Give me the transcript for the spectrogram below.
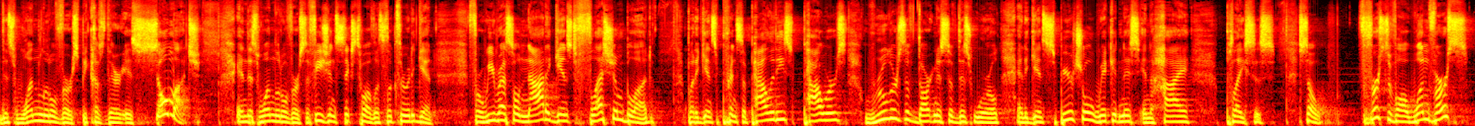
this one little verse because there is so much in this one little verse. Ephesians 6:12. Let's look through it again. For we wrestle not against flesh and blood, but against principalities, powers, rulers of darkness of this world, and against spiritual wickedness in high places. So, first of all, one verse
